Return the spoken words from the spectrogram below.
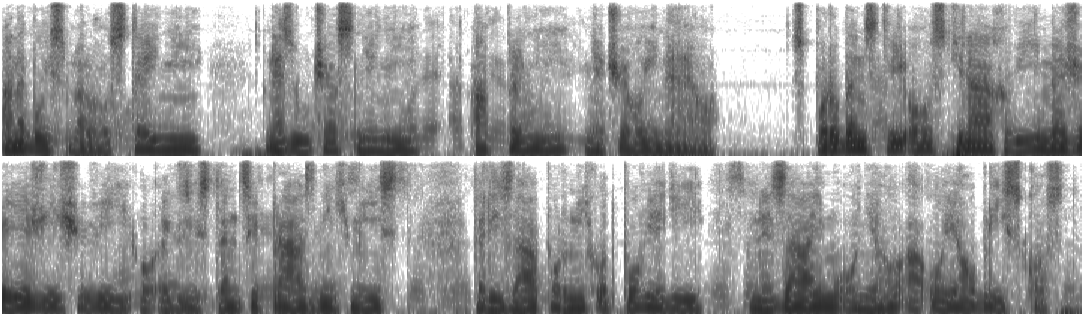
A nebo jsme lhostejní, nezúčastnění a plní něčeho jiného? Z podobenství o hostinách víme, že Ježíš ví o existenci prázdných míst, tedy záporných odpovědí, nezájmu o něho a o jeho blízkost.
